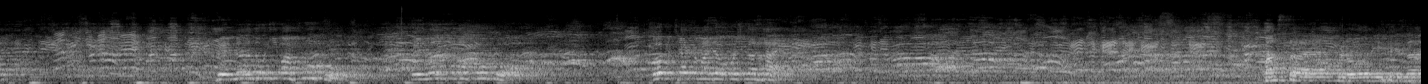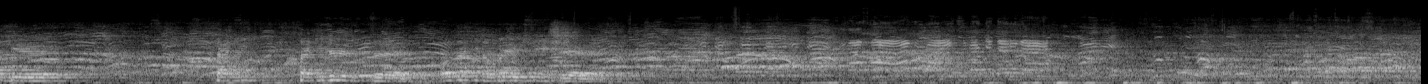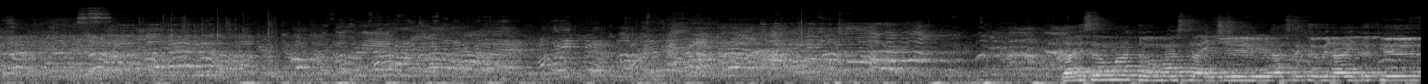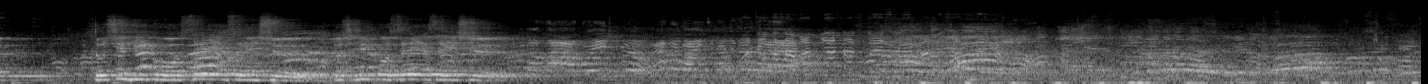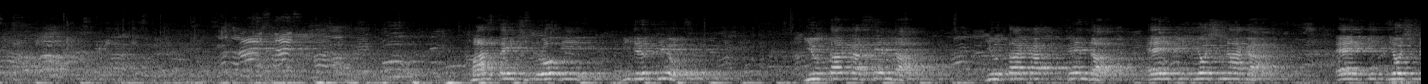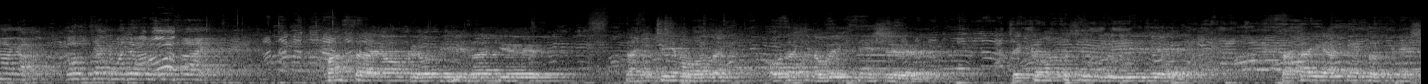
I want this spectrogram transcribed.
ベナード・イマフークベナード・イマフークゴール着までお越しください。マスター4黒帯フェザー級先先術第3マートマスター1紫帯ライト級俊彦誠也選手俊彦誠也選手マスター1黒帯ミドル級豊かセンダー豊かフェーエリキ・ヨシエリキ・着までお越しくださいマスター4黒帯フェザー級第2チーム尾崎信之選手チェックマット CDDJ 酒井明人選手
